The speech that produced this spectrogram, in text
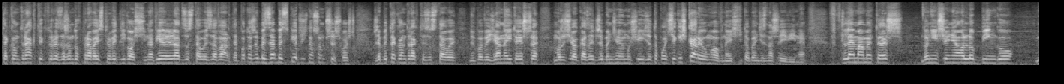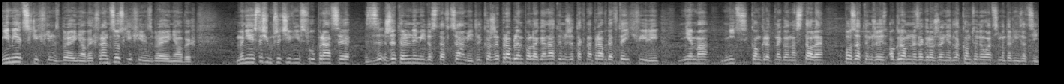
te kontrakty, które zarządów Prawa i Sprawiedliwości na wiele lat zostały zawarte, po to, żeby zabezpieczyć naszą przyszłość, żeby te kontrakty zostały wypowiedziane i to jeszcze może się okazać, że będziemy musieli za to płacić jakieś kary umowne, jeśli to będzie z naszej winy. W tle mamy też doniesienia o lobbingu niemieckich firm zbrojeniowych, francuskich firm zbrojeniowych. My nie jesteśmy przeciwni współpracy z rzetelnymi dostawcami, tylko że problem polega na tym, że tak naprawdę w tej chwili nie ma nic konkretnego na stole, poza tym, że jest ogromne zagrożenie dla kontynuacji modernizacji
